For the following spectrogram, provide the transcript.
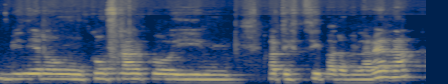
vinieron con Franco y participaron en la guerra.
